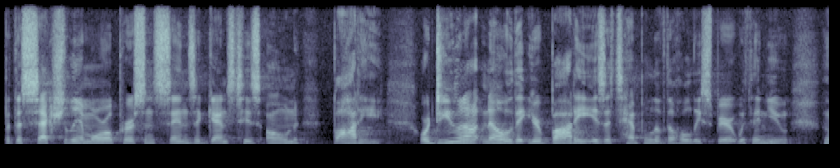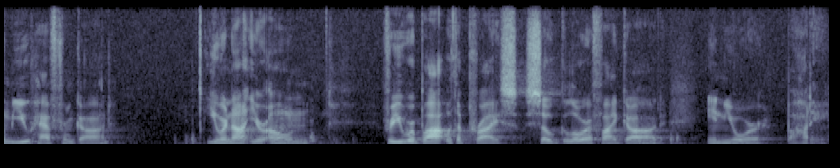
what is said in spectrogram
but the sexually immoral person sins against his own body. Or do you not know that your body is a temple of the Holy Spirit within you, whom you have from God? You are not your own, for you were bought with a price, so glorify God in your body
